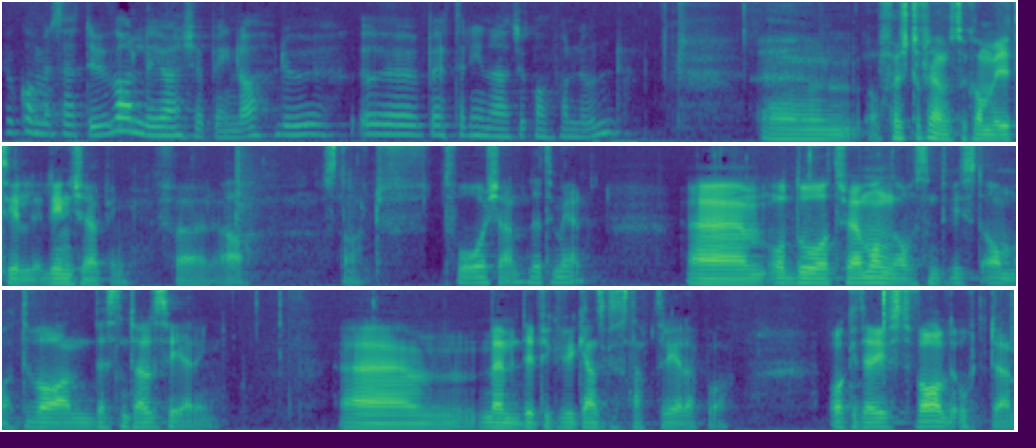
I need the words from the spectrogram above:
Hur kommer det sig att du valde Jönköping då? Du uh, berättade innan att du kom från Lund. Um, först och främst så kom vi till Linköping för ja, snart två år sedan, lite mer. Um, och då tror jag många av oss inte visste om att det var en decentralisering. Um, men det fick vi ganska snabbt reda på. Och att jag just valde orten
